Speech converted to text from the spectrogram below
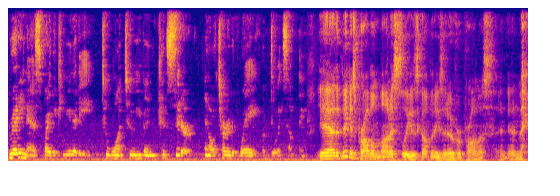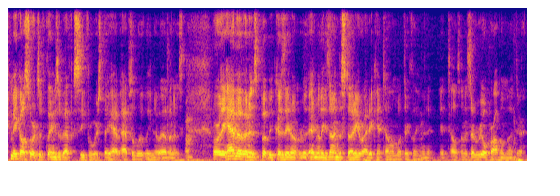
readiness by the community to want to even consider an alternative way of doing something. Yeah, the biggest problem, honestly, is companies that overpromise and, and make all sorts of claims of efficacy for which they have absolutely no evidence, or they have evidence, but because they don't really, haven't really designed the study right, it can't tell them what they're claiming. It, it tells them it's a real problem out there.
